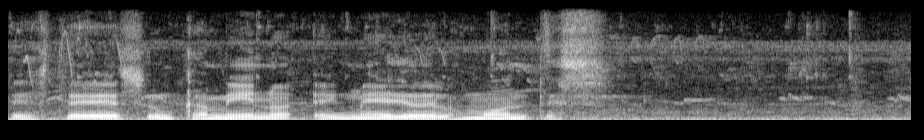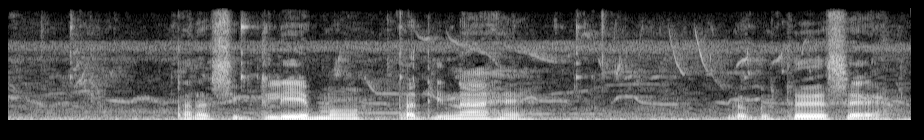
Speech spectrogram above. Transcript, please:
Este es un camino en medio de los montes para ciclismo, patinaje, lo que usted desee.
